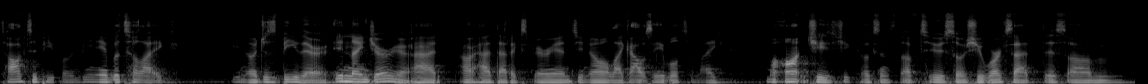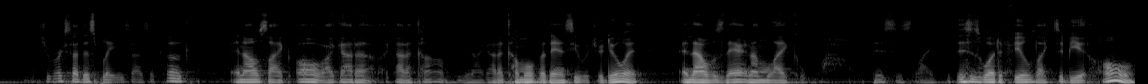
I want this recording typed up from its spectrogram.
talk to people and being able to like, you know, just be there. In Nigeria, I had I had that experience. You know, like I was able to like, my aunt she she cooks and stuff too. So she works at this um, she works at this place as a cook, and I was like, oh, I gotta I gotta come. You know, I gotta come over there and see what you're doing. And I was there, and I'm like, wow, this is like this is what it feels like to be at home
